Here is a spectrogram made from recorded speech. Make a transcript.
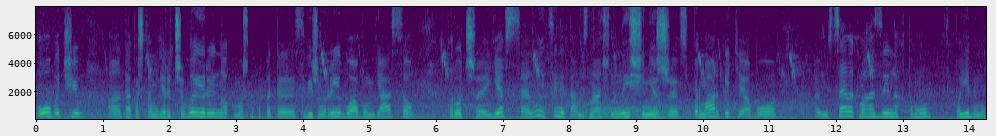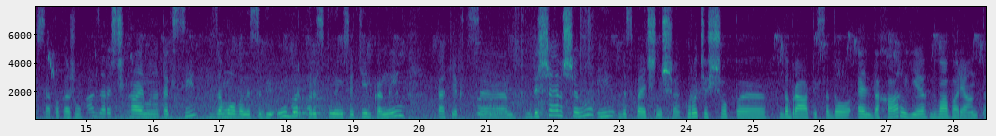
овочів. Також там є речовий ринок, можна купити свіжу рибу або м'ясо. Коротше, є все. Ну і ціни там значно нижчі, ніж в супермаркеті або в місцевих магазинах. Тому поїдемо все покажу. А зараз чекаємо на таксі. Замовили собі Uber, користуємося тільки ним, так як це дешевше, ну і безпечніше. Коротше, щоб е, добратися до Ель-Дахару, є два варіанти.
